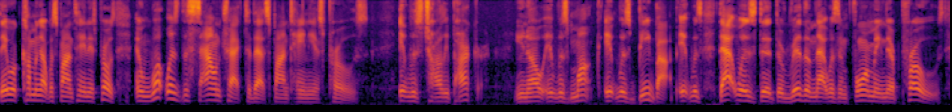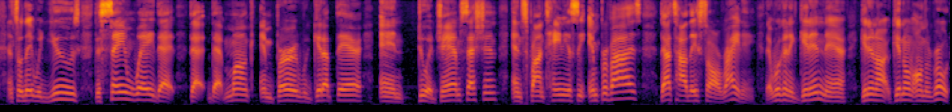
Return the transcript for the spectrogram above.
They were coming up with spontaneous prose. And what was the soundtrack to that spontaneous prose? It was Charlie Parker. You know, it was monk, it was bebop, it was that was the, the rhythm that was informing their prose. And so they would use the same way that that that monk and bird would get up there and do a jam session and spontaneously improvise. That's how they saw writing. That we're gonna get in there, get in our get on on the road,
